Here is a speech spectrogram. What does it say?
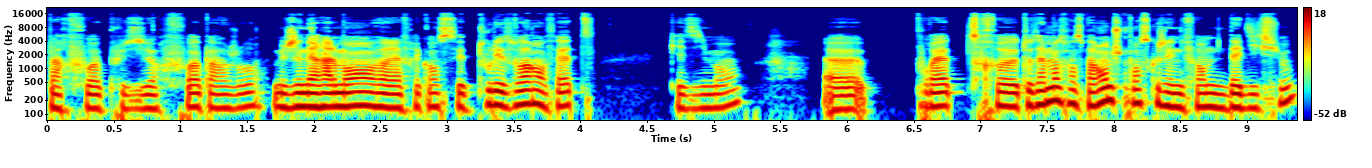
parfois plusieurs fois par jour. Mais généralement, la fréquence, c'est tous les soirs, en fait, quasiment. Euh, pour être euh, totalement transparente, je pense que j'ai une forme d'addiction.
